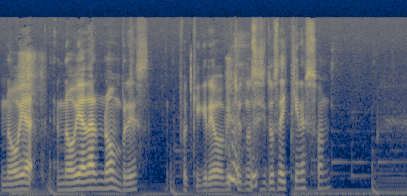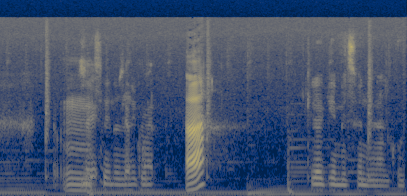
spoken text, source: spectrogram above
No voy a, no voy a dar nombres, porque creo, bicho, no sé si tú sabes quiénes son. Mm, Sí, Sí, no, sí, ¿Ah? Creo que me suenan algunos.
